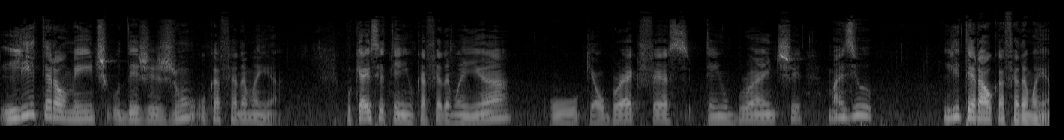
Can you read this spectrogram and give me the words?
literalmente o de jejum, o café da manhã? Porque aí você tem o café da manhã, o que é o breakfast, tem o brunch, mas e o literal café da manhã?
